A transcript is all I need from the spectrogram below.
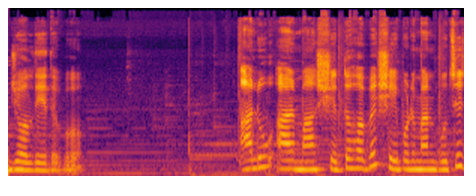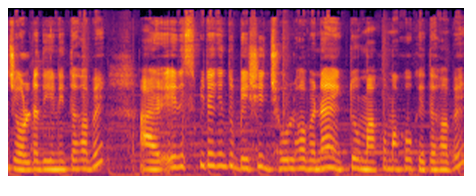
জল দিয়ে দেব। আলু আর মাছ সেদ্ধ হবে, সেই পরিমাণ বুঝে জলটা দিয়ে নিতে হবে। আর এই রেসিপিটা কিন্তু বেশি ঝোল হবে না, একটু মাখো মাখো খেতে হবে।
